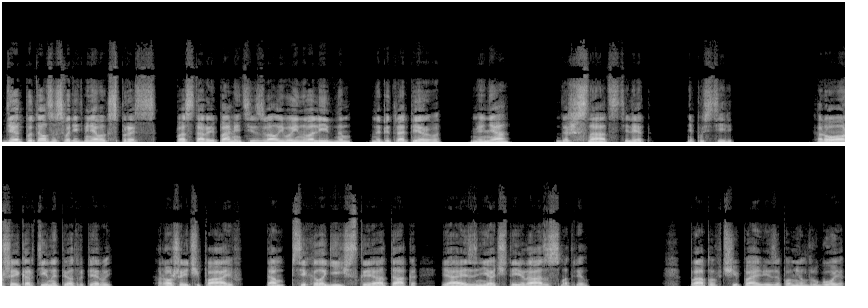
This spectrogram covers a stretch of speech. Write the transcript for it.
Дед пытался сводить меня в экспресс. По старой памяти звал его инвалидным на Петра Первого. Меня до шестнадцати лет не пустили. Хорошая картина, Петр Первый. Хороший Чапаев. Там психологическая атака. Я из нее четыре раза смотрел. Папа в Чапаеве запомнил другое.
